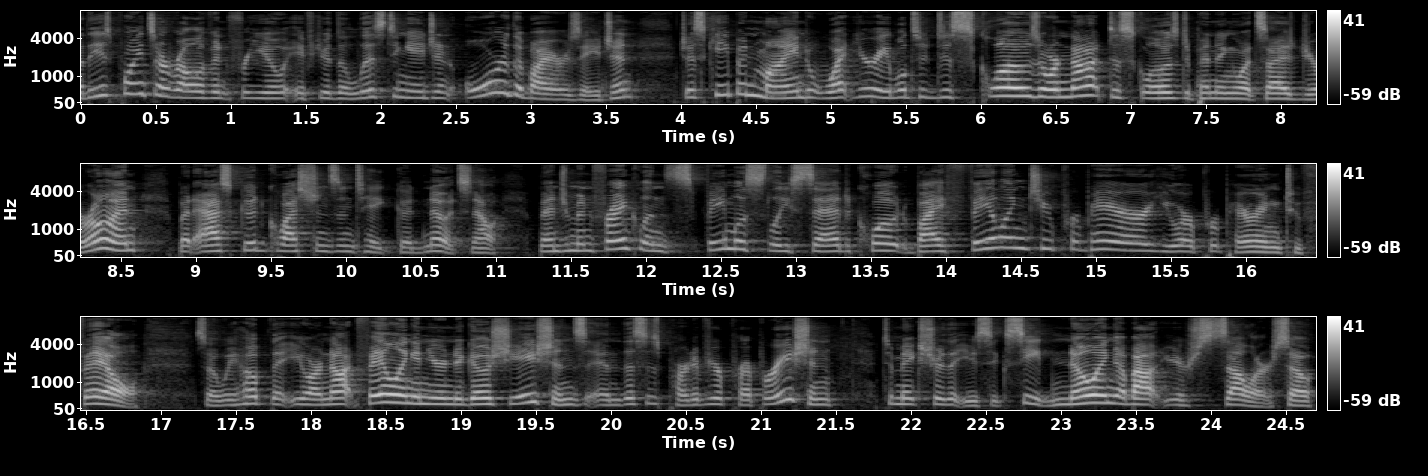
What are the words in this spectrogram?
Now, these points are relevant for you if you're the listing agent or the buyer's agent. Just keep in mind what you're able to disclose or not disclose, depending on what side you're on, but ask good questions and take good notes. Now, Benjamin Franklin famously said, quote, by failing to prepare, you are preparing to fail. So we hope that you are not failing in your negotiations, and this is part of your preparation to make sure that you succeed, knowing about your seller. So,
